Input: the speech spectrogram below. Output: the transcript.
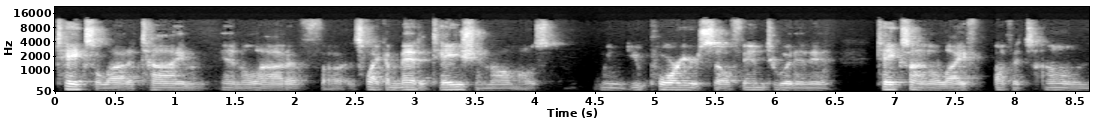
takes a lot of time and a lot of uh, it's like a meditation almost. When you pour yourself into it and it takes on a life of its own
